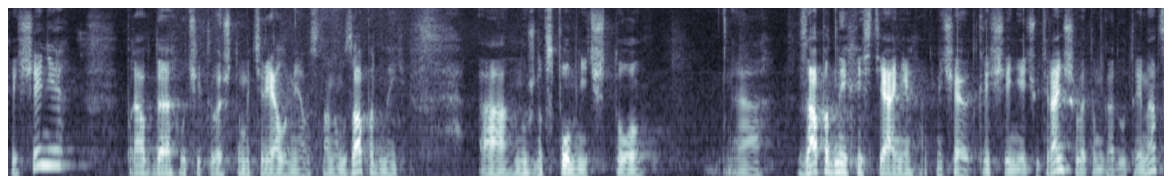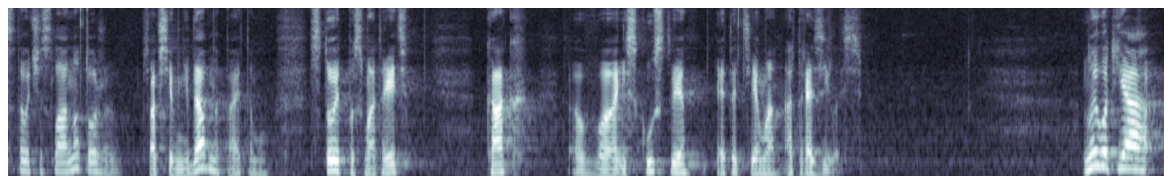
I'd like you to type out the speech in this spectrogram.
крещение. Правда, учитывая, что материал у меня в основном западный, а, нужно вспомнить, что а, западные христиане отмечают крещение чуть раньше, в этом году 13 числа, но тоже совсем недавно, поэтому стоит посмотреть, как в искусстве эта тема отразилась. Ну и вот я,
